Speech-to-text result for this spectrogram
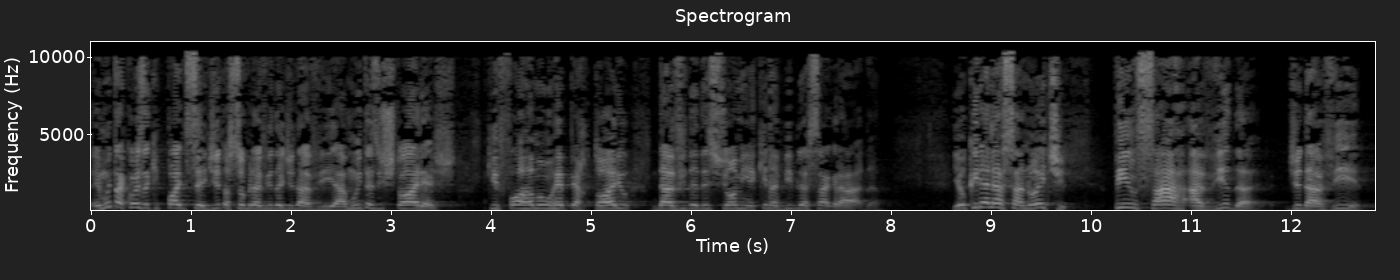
Tem muita coisa que pode ser dita sobre a vida de Davi, há muitas histórias que formam o repertório da vida desse homem aqui na Bíblia Sagrada. E eu queria nessa noite pensar a vida de Davi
